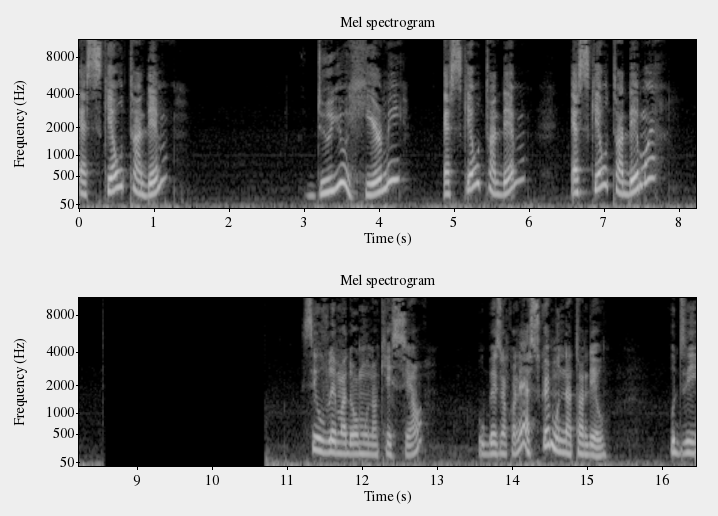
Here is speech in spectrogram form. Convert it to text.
Eske ou tandem? Do you hear me? Eske ou tandem? Eske ou tande mwen? Si ou vle madon moun an kesyon, ou bezon konen, eske moun nan tande ou? Ou di,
